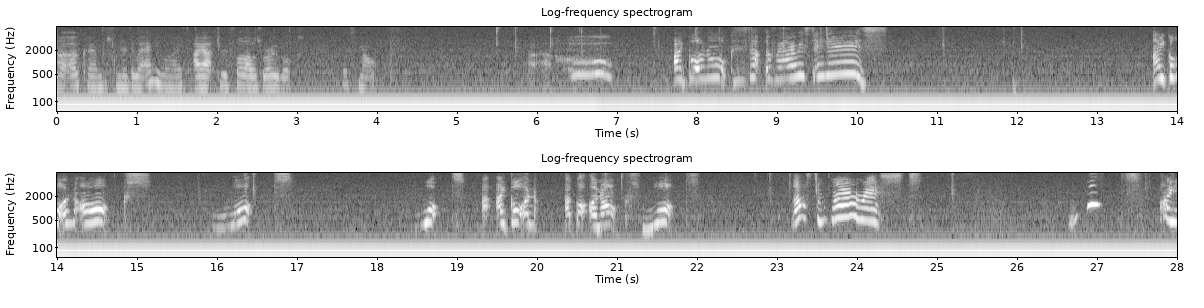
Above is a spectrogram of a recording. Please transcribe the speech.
Uh, okay, I'm just gonna do it anyway. I actually thought that was Robux. It's not. Uh, I got an Ox. Is that the rarest it is? I got an Ox. I got an I got an ox. What? That's the rarest. What? I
